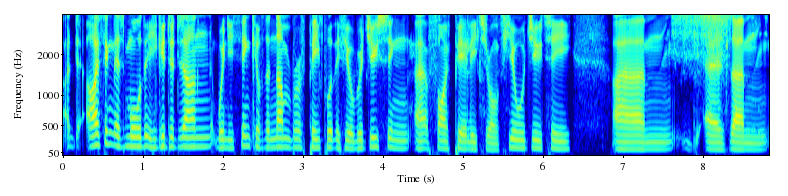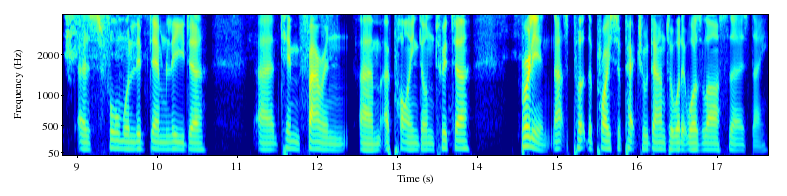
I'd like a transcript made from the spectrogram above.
I, d- I think there's more that he could have done when you think of the number of people. If you're reducing uh, five p a litre on fuel duty, um, as um as former Lib Dem leader uh, Tim Farron um, opined on Twitter, brilliant. That's put the price of petrol down to what it was last Thursday.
